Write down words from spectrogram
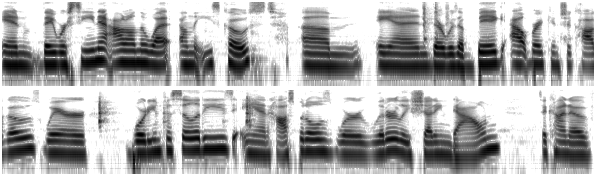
and they were seeing it out on the wet on the east coast um, and there was a big outbreak in chicago's where boarding facilities and hospitals were literally shutting down to kind of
